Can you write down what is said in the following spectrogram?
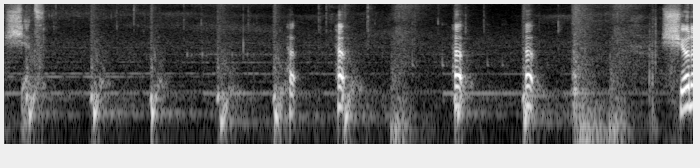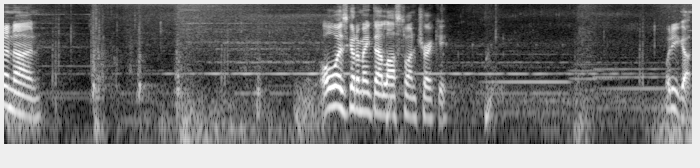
Shit. Should have known. Always got to make that last one tricky. What do you got?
